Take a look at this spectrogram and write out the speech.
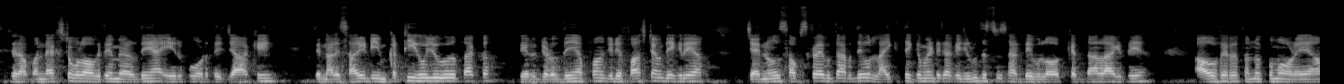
ਤੇ ਫਿਰ ਆਪਾਂ ਨੈਕਸਟ ਵਲੌਗ ਤੇ ਮਿਲਦੇ ਆ 에어ਪੋਰਟ ਤੇ ਜਾ ਕੇ ਤੇ ਨਾਲੇ ਸਾਰੀ ਟੀਮ ਇਕੱਠੀ ਹੋ ਜੂਗੀ ਉਦੋਂ ਤੱਕ। ਫਿਰ ਜੁੜਦੇ ਆ ਆਪਾਂ, ਜਿਹੜੇ ਫਸਟ ਟਾਈਮ ਦੇਖ ਰਹੇ ਆ ਚੈਨਲ ਨੂੰ ਸਬਸਕ੍ਰਾਈਬ ਕਰ ਦਿਓ ਲਾਈਕ ਤੇ ਕਮੈਂਟ ਕਰਕੇ ਜਰੂਰ ਦੱਸੋ ਸਾਡੇ ਵਲੌਗ ਕਿੱਦਾਂ ਲੱਗਦੇ ਆ। ਆਓ ਫਿਰ ਤੁਹਾਨੂੰ ਘੁਮਾਉਣੇ ਆ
